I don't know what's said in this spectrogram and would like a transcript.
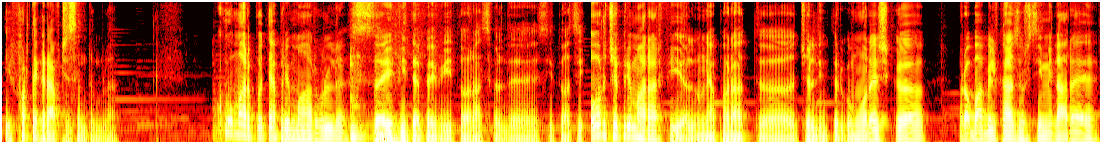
e foarte grav ce se întâmplă. Cum ar putea primarul să evite pe viitor astfel de situații? Orice primar ar fi el, nu neapărat uh, cel din Târgu Mureș, că probabil cazuri similare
